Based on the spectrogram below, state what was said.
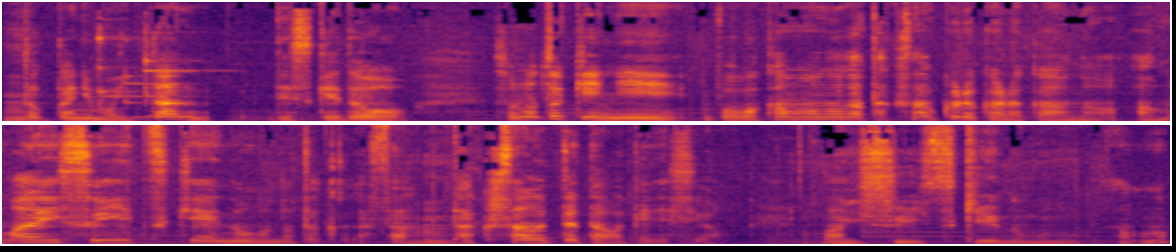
うん。とかにもいたんですけど、その時にやっぱ若者がたくさん来るからかあの甘いスイーツ系のものとかがさ、うん。たくさん売ってたわけですよ。甘いスイーツ系のもの？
